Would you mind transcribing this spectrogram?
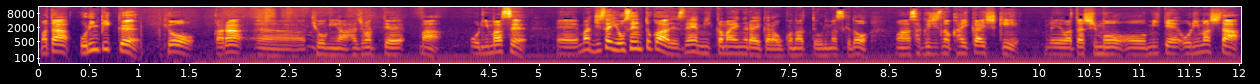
また、オリンピック、今日から、競技が始まって、まあ、おります。えー、まあ、実際予選とかはですね、3日前ぐらいから行っておりますけど、まあ、昨日の開会式、えー、私も見ておりました。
